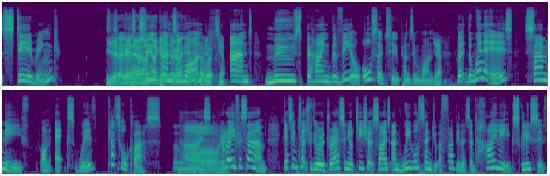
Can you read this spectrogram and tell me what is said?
Steering Yeah, So okay. there's no, I- two I puns I in get- one. That works, yeah. and Moves Behind the Veal, also two puns in one. Yeah. But the winner is Sam Neve on X with Cattle Class. Oh, nice. Oh, yeah. Hooray for Sam. Get in touch with your address and your t shirt size, and we will send you a fabulous and highly exclusive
